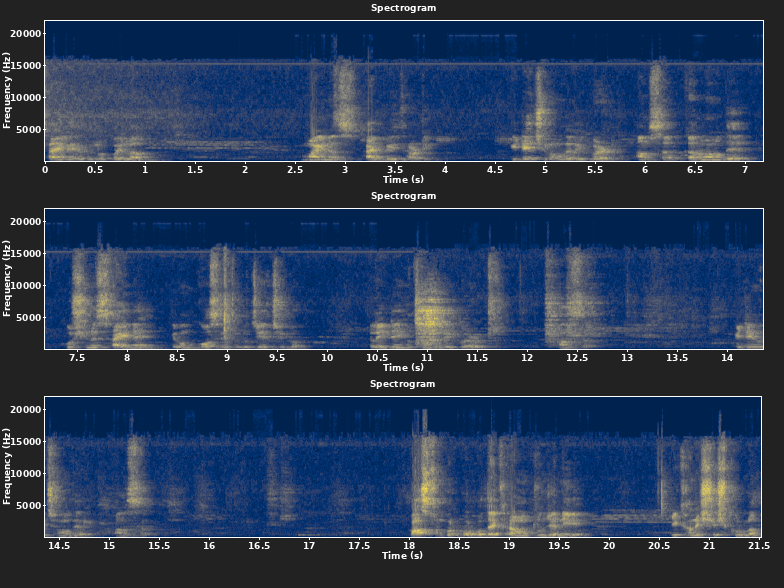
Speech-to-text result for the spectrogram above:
সাইনের ভ্যালু পাইলাম মাইনাস ফাইভ বাই থার্টি এটাই ছিল আমাদের রিকোয়ার্ড আনসার কারণ আমাদের কোশ্চেনের সাইনে এবং কসের ভ্যালু চেয়েছিল। তাহলে এটাই হচ্ছে আমাদের রিকোয়ার্ড আনসার এটাই হচ্ছে আমাদের আনসার পাঁচ নম্বর পর্ব দেখার আমন্ত্রণ জানিয়ে এখানে শেষ করলাম।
